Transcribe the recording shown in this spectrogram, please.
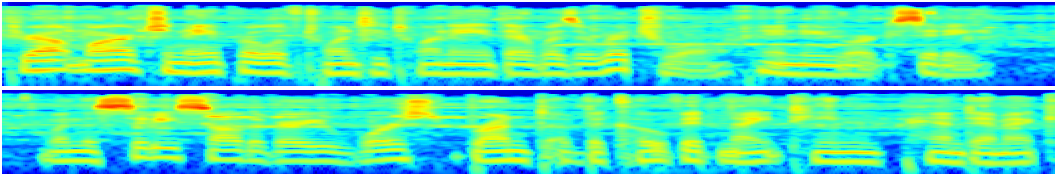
Throughout March and April of 2020, there was a ritual in New York City. When the city saw the very worst brunt of the COVID 19 pandemic,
